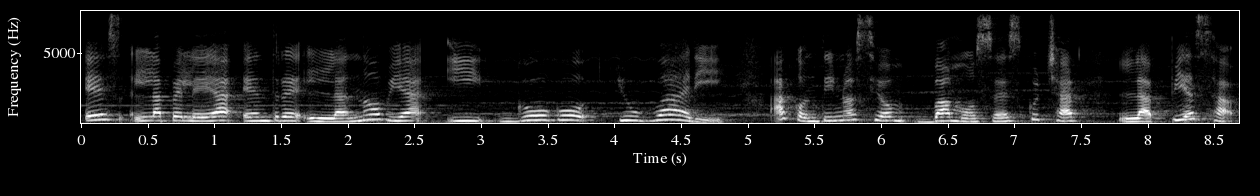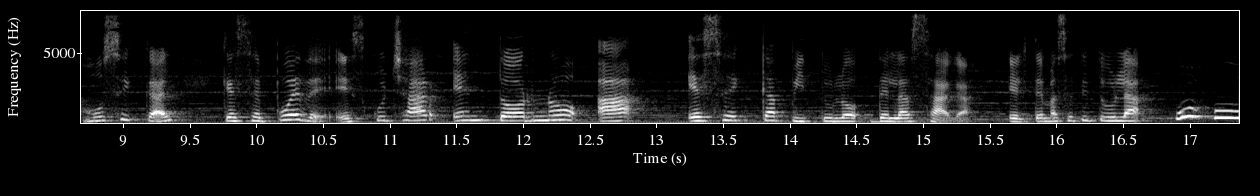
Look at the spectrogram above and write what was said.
es la pelea entre la novia y Gogo Yubari. A continuación vamos a escuchar la pieza musical que se puede escuchar en torno a ese capítulo de la saga. El tema se titula Woohoo.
